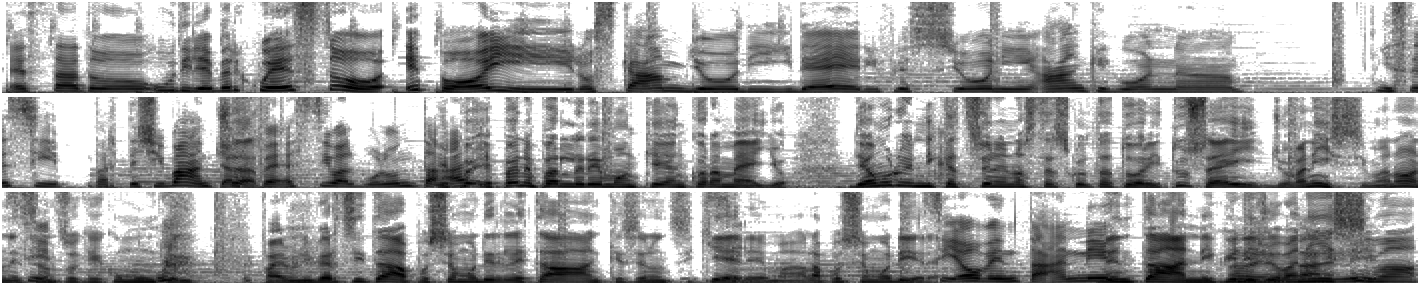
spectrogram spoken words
è stato utile per questo e poi lo scambio di idee, riflessioni anche con gli stessi partecipanti Certo. al festival, E volontari. poi, e poi ne parleremo anche ancora meglio. Diamo due indicazioni ai nostri ascoltatori. Tu sei giovanissima, no? Nel Sì. senso che comunque fai l'università, possiamo dire l'età anche se non si chiede, ma la possiamo dire. Sì, ho vent'anni. 20 anni, quindi Ho vent'anni. giovanissima.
